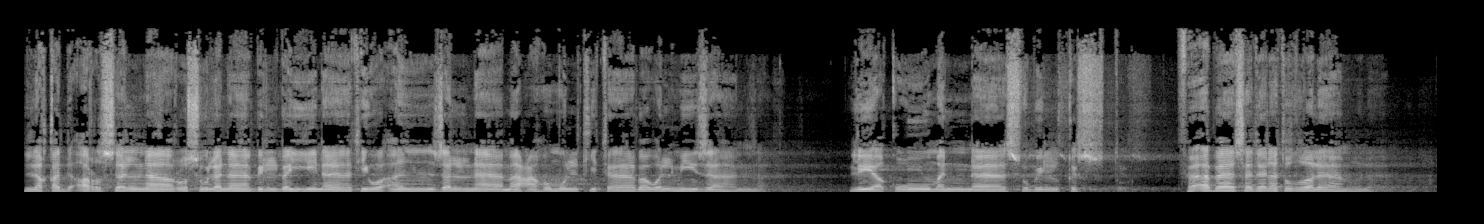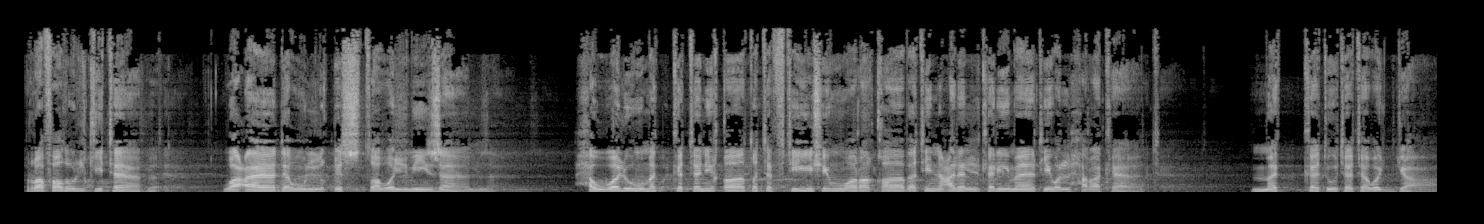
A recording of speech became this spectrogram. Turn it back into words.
لقد أرسلنا رسلنا بالبينات وأنزلنا معهم الكتاب والميزان. ليقوم الناس بالقسط. فأبى سدنة الظلام رفضوا الكتاب وعادوا القسط والميزان. حولوا مكة نقاط تفتيش ورقابة على الكلمات والحركات. مكة تتوجع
